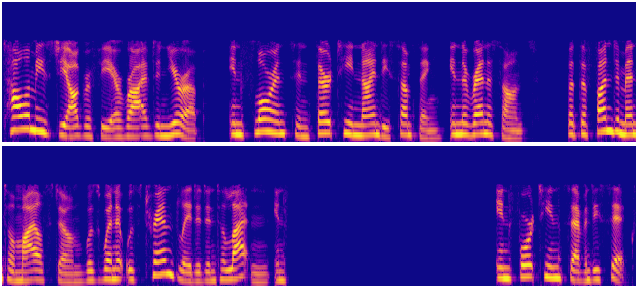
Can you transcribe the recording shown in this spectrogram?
Ptolemy's geography arrived in Europe, in Florence in 1390 something, in the Renaissance, but the fundamental milestone was when it was translated into Latin in, in 1476,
